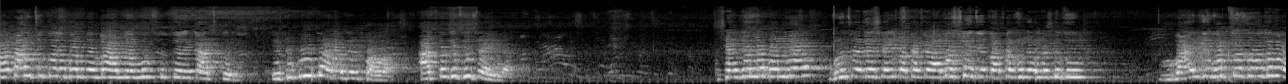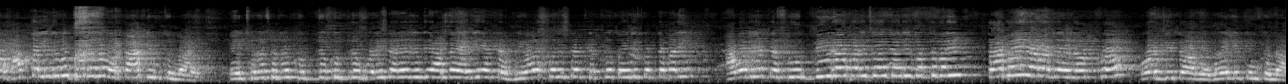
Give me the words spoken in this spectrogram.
মাথা উঁচু করে বলবে, মা আমি অমুক সেক্টরে কাজ করি। এটুকুই তো আমাদের পাওয়া। আর তো কিছু চাই না। সেই জন্য বলব গুরুচাঁদের সেই কথাকে অবশ্যই যে কথাগুলো আমরা শুধু বাইরে ভক্ত করে দেবো, হাততালি দেবো দেবো তা কিন্তু নয়। এই ক্ষুদ্র ক্ষুদ্র যদি আমরা এগিয়ে একটা বৃহৎ ক্ষেত্র তৈরি করতে পারি একটা সুদৃঢ় পরিচয় তৈরি করতে পারি, তবেই আমাদের লক্ষ্য অর্জিত হবে কিন্তু না।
